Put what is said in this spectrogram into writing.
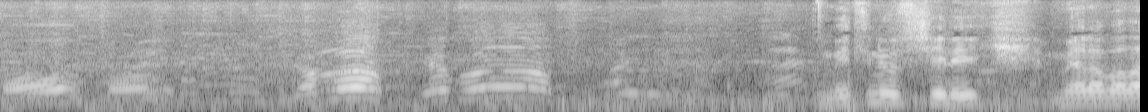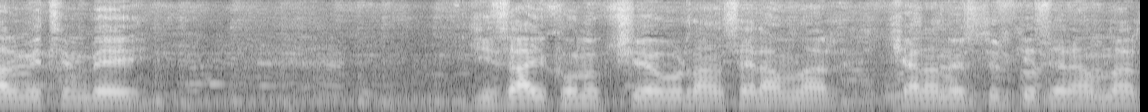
Sağ ol, sağ ol. Yapıp, yapıp. Metin Özçelik, merhabalar Metin Bey. Gizay Konukçu'ya buradan selamlar. Kenan Öztürk'e selamlar.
